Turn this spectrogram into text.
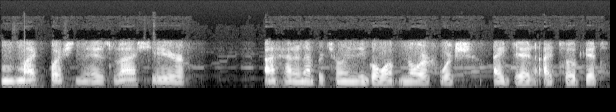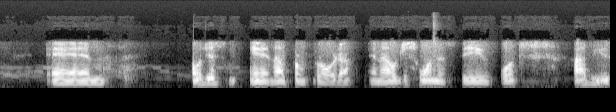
my question is: Last year, I had an opportunity to go up north, which I did. I took it, and I was just and I'm from Florida, and I just want to see what's how do you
